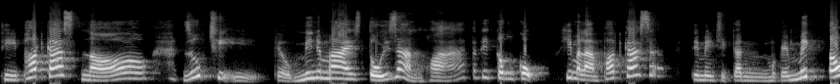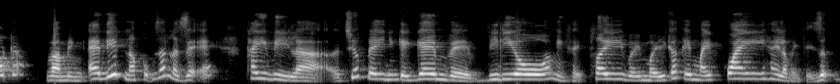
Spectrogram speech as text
Thì podcast nó giúp chị kiểu minimize tối giản hóa các cái công cụ. Khi mà làm podcast ấy, thì mình chỉ cần một cái mic tốt ấy, và mình edit nó cũng rất là dễ. Thay vì là ờ, trước đây những cái game về video mình phải play với mấy các cái máy quay hay là mình phải dựng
